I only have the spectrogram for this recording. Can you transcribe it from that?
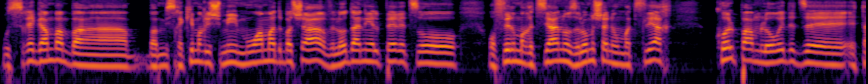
הוא שיחק גם ב- ב- במשחקים הרשמיים, הוא עמד בשער, ולא דניאל פרץ או אופיר מרציאנו, זה לא משנה, הוא מצליח כל פעם להוריד את זה, את,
